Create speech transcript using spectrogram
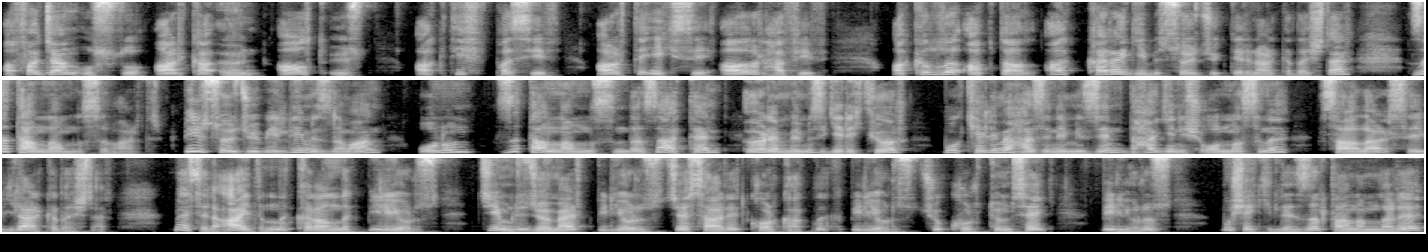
afacan uslu, arka ön, alt üst, aktif pasif, artı eksi, ağır hafif, akıllı aptal, ak kara gibi sözcüklerin arkadaşlar zıt anlamlısı vardır. Bir sözcüğü bildiğimiz zaman onun zıt anlamlısında zaten öğrenmemiz gerekiyor. Bu kelime hazinemizin daha geniş olmasını sağlar sevgili arkadaşlar. Mesela aydınlık, karanlık biliyoruz. Cimri, cömert biliyoruz. Cesaret, korkaklık biliyoruz. Çukur, tümsek biliyoruz. Bu şekilde zıt anlamları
